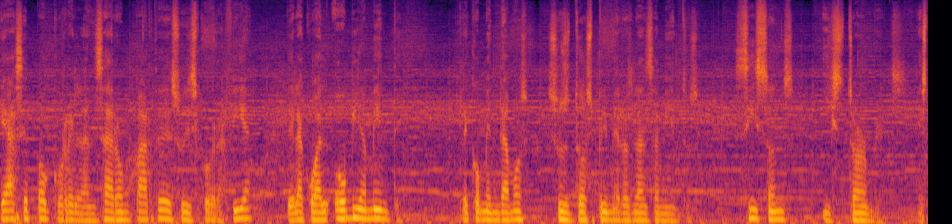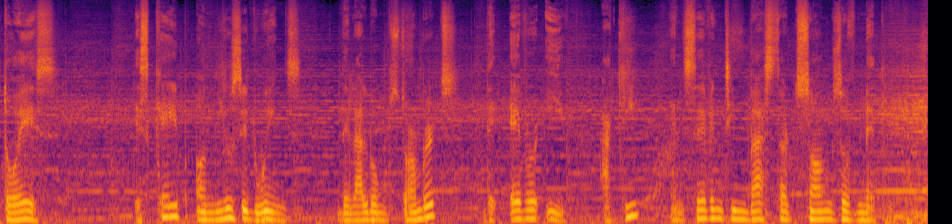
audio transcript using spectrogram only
que hace poco relanzaron parte de su discografía, de la cual obviamente recomendamos sus dos primeros lanzamientos, Seasons y Stormbirds. Esto es Escape on Lucid Wings del álbum Stormbirds de Ever Eve, aquí en 17 Bastard Songs of Metal.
